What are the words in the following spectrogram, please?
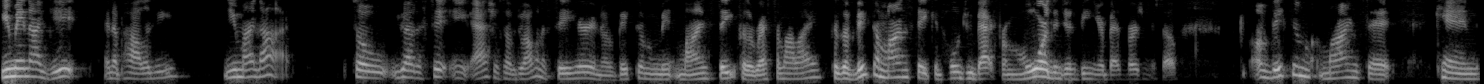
You may not get an apology. You might not. So you have to sit and ask yourself, do I want to sit here in a victim mind state for the rest of my life? Because a victim mind state can hold you back from more than just being your best version of yourself. A victim mindset can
